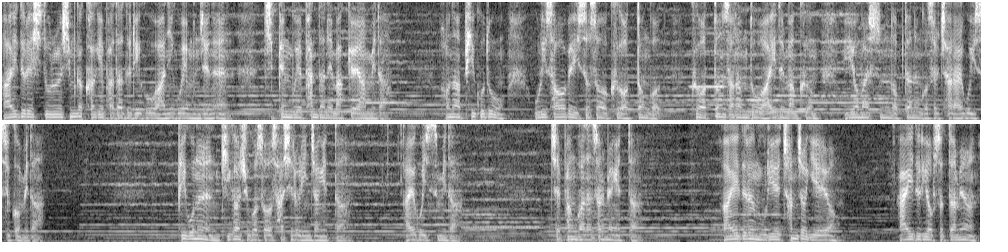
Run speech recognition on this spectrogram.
아이들의 시도를 심각하게 받아들이고 아니고의 문제는 집행부의 판단에 맡겨야 합니다. 허나 피고도 우리 사업에 있어서 그 어떤 것, 그 어떤 사람도 아이들만큼 위험할 수는 없다는 것을 잘 알고 있을 겁니다. 피고는 기가 죽어서 사실을 인정했다. 알고 있습니다. 재판관은 설명했다. 아이들은 우리의 천적이에요. 아이들이 없었다면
